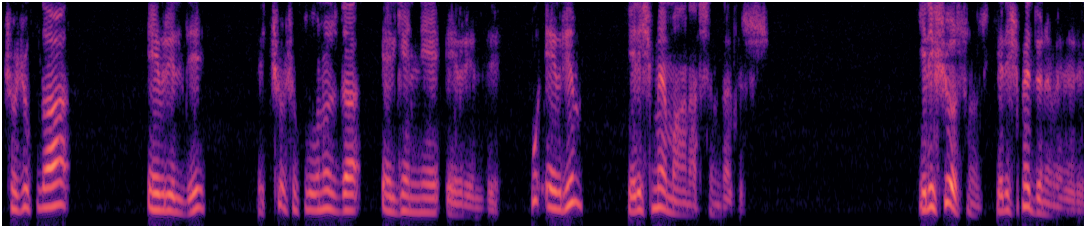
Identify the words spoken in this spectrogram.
çocukluğa evrildi ve çocukluğunuz da ergenliğe evrildi. Bu evrim gelişme manasındadır. Gelişiyorsunuz. Gelişme dönemleri.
